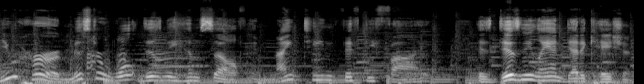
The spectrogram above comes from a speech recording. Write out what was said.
you heard Mr. Walt Disney himself in 1955, his Disneyland dedication.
